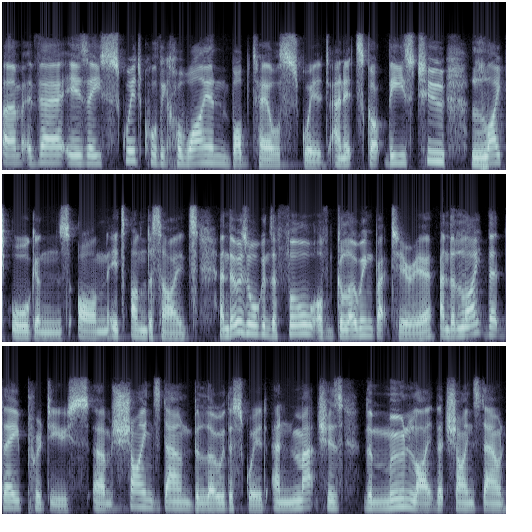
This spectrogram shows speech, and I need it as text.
um, there is a squid called the Hawaiian bobtail squid, and it's got these two light organs on its undersides, and those organs are full of glowing bacteria, and the light that they produce um, shines down below the squid and matches the moonlight that shines down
